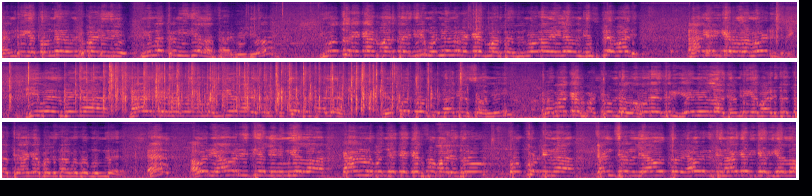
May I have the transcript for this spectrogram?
ಜನರಿಗೆ ತೊಂದರೆ ಉಂಟು ಮಾಡಿದ್ರಿ. ನಿಮ್ಮ ಹತ್ರ ಇದೆಯಲ್ಲ ಸರ್ ವಿಡಿಯೋ? ಇವತ್ತು ರೆಕಾರ್ಡ್ ಮಾಡ್ತಾ ಇದ್ರಿ ಮೊನ್ನೆನೂ ರೆಕಾರ್ಡ್ ಮಾಡ್ತಾ ಇದ್ರಿ ನೋಡೋಣ, ಇಲ್ಲ ಒಂದು ಡಿಸ್ಪ್ಲೇ ಮಾಡಿ. ನಾಗರಿಕರೆಲ್ಲ ನೋಡಿದ್ರಿ ಈ ಬೇಡ ನಾಯಕರೆಲ್ಲ ನಮ್ಮ ಹಿರಿಯ ನಾಯಕರು ಕೃಷ್ಣಪ್ಪ ಎಪ್ಪತ್ತು ದಾಟಿದ ಸ್ವಾಮಿ. ಪ್ರಭಾಕರ್ ಭಟ್ರು ಉಂಟಲ್ಲ, ಅವರ ಏನೂ ಇಲ್ಲ, ಜನರಿಗೆ ಮಾಡಿದಂತ ತ್ಯಾಗ ಬಲಿದಾನದ ಮುಂದೆ. ಅವರು ಯಾವ ರೀತಿಯಲ್ಲಿ ನಿಮಗೆಲ್ಲ ಕಾನೂನು ಬಂದಕ್ಕೆ ಕೆಲಸ ಮಾಡಿದ್ರು? ಒಕ್ಕೂಟಿನ ಜಂಕ್ಷನ್ ಅಲ್ಲಿ ಯಾವತ್ತು ಯಾವ ರೀತಿ ನಾಗರಿಕರಿಗೆಲ್ಲ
